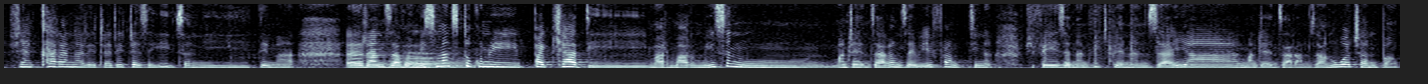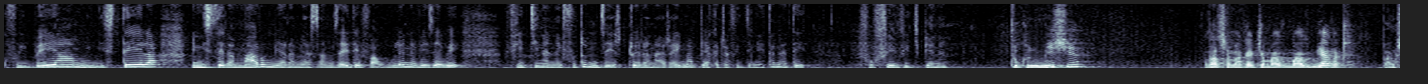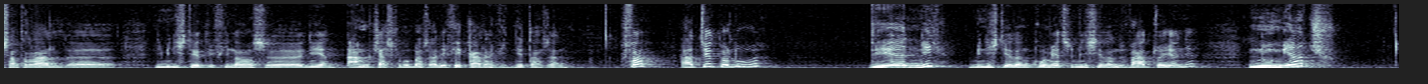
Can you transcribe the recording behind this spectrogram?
fiankarana retraretra izay isany tena raha ny zavamisy mantsy tokony paikady maromaro mihitsy no mandray anjara amin'izay hoe famintinana fifehezana ny vidim-piainana izay mandray anjara amin'izany ohatra ny banky foibe ministera ministera maro no miara-miasa amin'izay dia vahaolana ve izay hoe fidinana ifotony mijery toerana iray mampiakatra vidin'entana dia voafehy ny vidim-piainana tokony misy Raha tsy manakaiky maromaro miaraka, Banque centrale, ny Ministère des Finances, ny an, amin'ny mikasika momba an'izany hoe fiakaran'ny vidin'entana izany. Fa hatreto aloha dia ny Ministeran'ny Commerce, Ministeran'ny Varotra ihany no miantso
